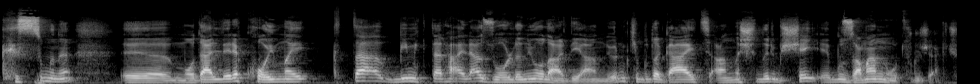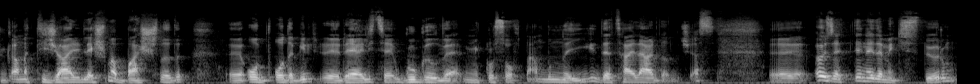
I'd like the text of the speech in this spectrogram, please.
kısmını e, modellere koymayı da bir miktar hala zorlanıyorlar diye anlıyorum ki bu da gayet anlaşılır bir şey. E, bu zamanla oturacak. Çünkü ama ticarileşme başladı. E, o, o da bir e, realite. Google ve Microsoft'tan bununla ilgili detaylar da alacağız. Özetle ne demek istiyorum?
